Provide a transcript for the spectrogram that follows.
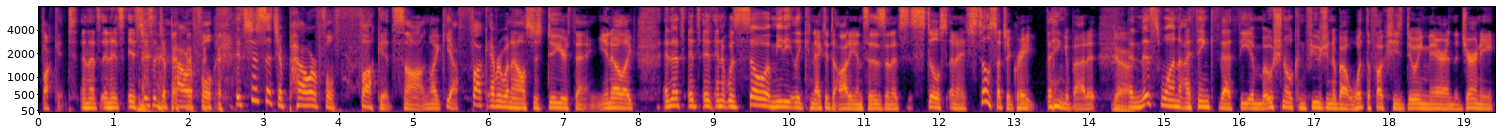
fuck it. And that's and it's it's just such a powerful it's just such a powerful fuck it song. Like yeah fuck everyone else just do your thing you know like and that's it's it, and it was so immediately connected to audiences and it's still and it's still such a great thing about it. Yeah. and this one I think that the emotional confusion about what the fuck she's doing there and the journey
